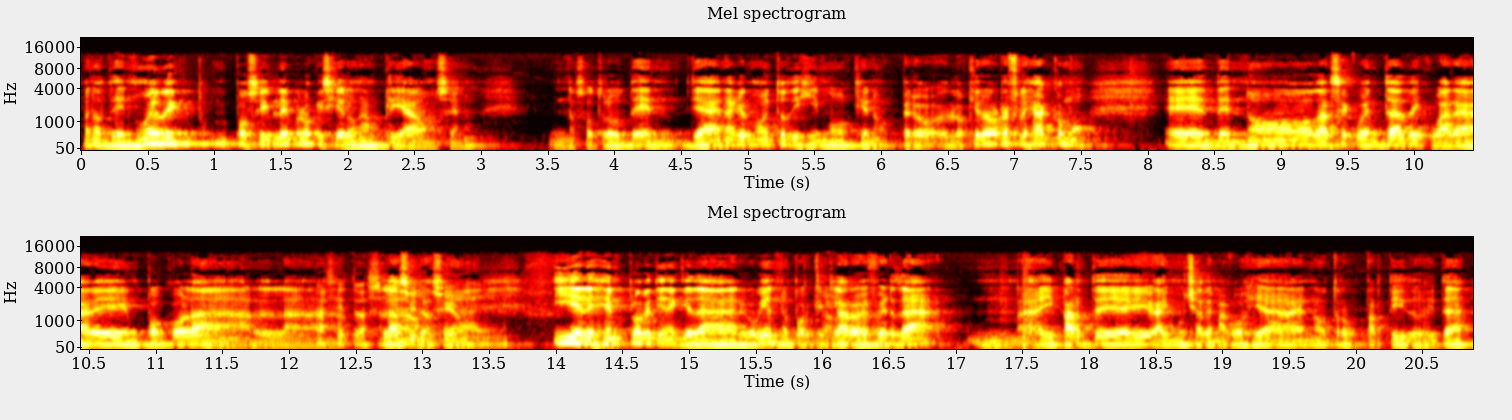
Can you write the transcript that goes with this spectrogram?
Bueno, de nueve posibles, pues lo quisieron ampliar a once, ¿no? Nosotros ya en aquel momento dijimos que no, pero lo quiero reflejar como eh, de no darse cuenta de cuál es un poco la, la, situación. Y el ejemplo que tiene que dar el gobierno, porque claro, es verdad, mm, hay parte, hay mucha demagogia en otros partidos y tal,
